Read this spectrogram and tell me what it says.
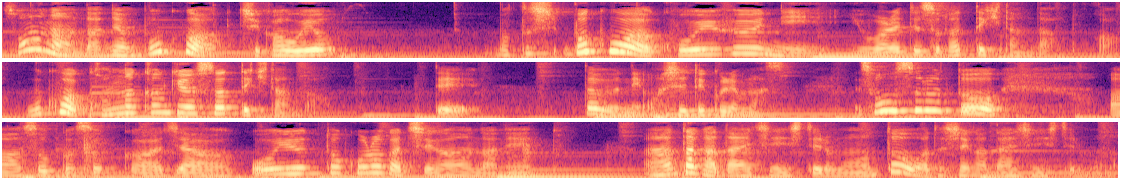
そうなんだ。でも僕は違うよ。私僕はこういうふうに言われて育ってきたんだとか僕はこんな環境で育ってきたんだって多分ね教えてくれます。そうするとあそっかそっか。じゃあこういうところが違うんだねと。あなたが大事にしてるものと私が大事にしてるもの。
